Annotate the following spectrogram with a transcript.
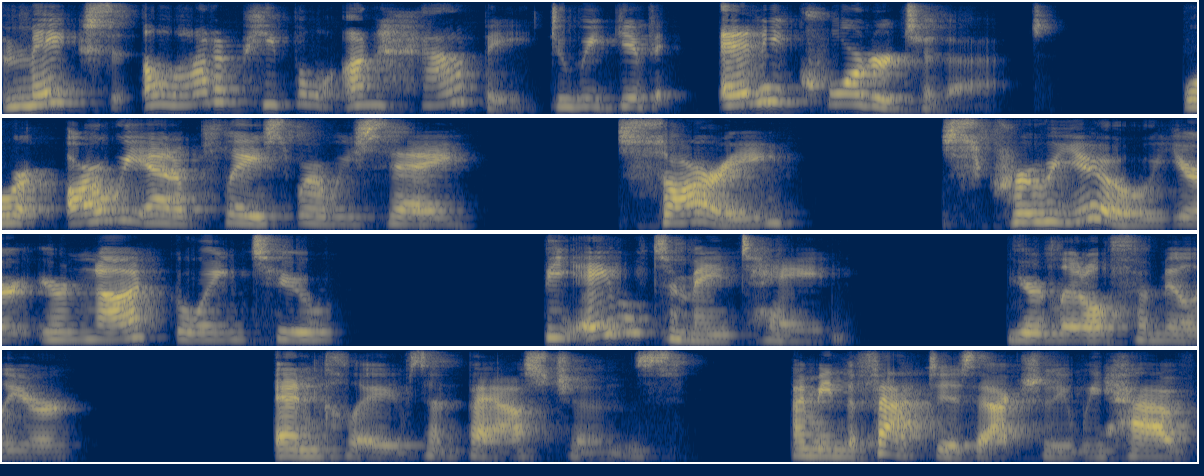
makes a lot of people unhappy. Do we give any quarter to that? Or are we at a place where we say, sorry, screw you, you're you're not going to be able to maintain your little familiar enclaves and bastions. I mean, the fact is, actually, we have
